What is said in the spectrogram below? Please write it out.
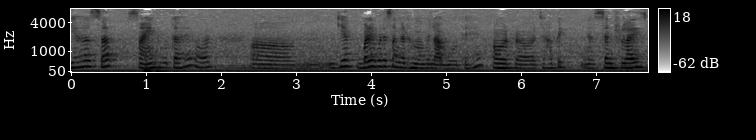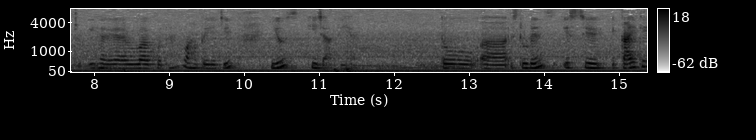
यह सब साइंड होता है और ये बड़े बड़े संगठनों में लागू होते हैं और जहाँ पे सेंट्रलाइज्ड वर्क होता है, वहाँ पे ये चीज़ यूज़ की जाती है। तो स्टूडेंट्स इस इकाई के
